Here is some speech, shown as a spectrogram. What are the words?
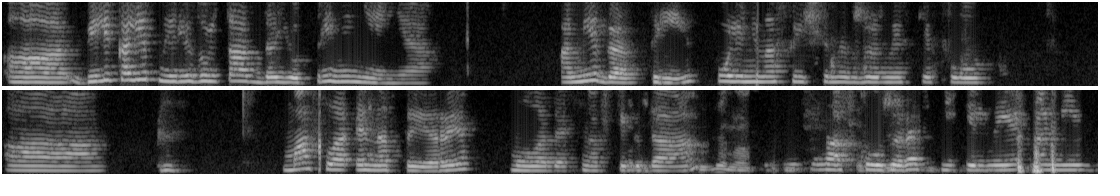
А, великолепный результат дает применение омега-3 полиненасыщенных жирных кислот, а, масло энотеры, молодость навсегда, у нас тоже растительные омеги.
